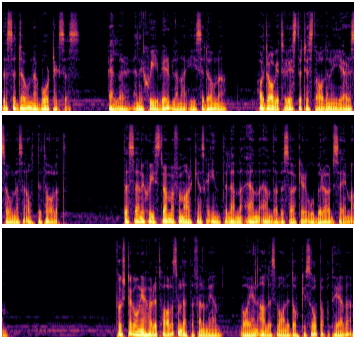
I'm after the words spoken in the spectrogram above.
The Sedona Vortexes, eller energivirvlarna i Sedona, har dragit turister till staden i Arizona sedan 80-talet. Dessa energiströmmar från marken ska inte lämna en enda besökare oberörd, säger man. Första gången jag hörde talas om detta fenomen var i en alldeles vanlig dokusåpa på TV.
